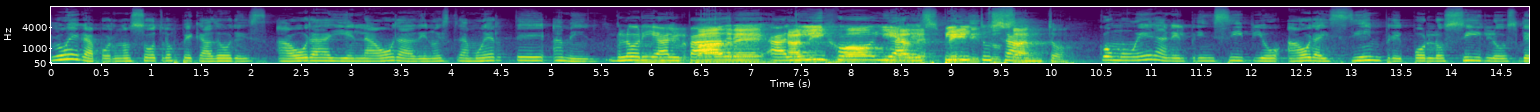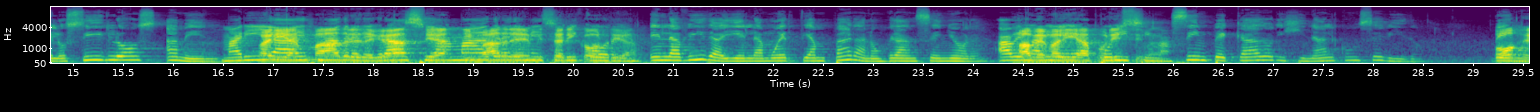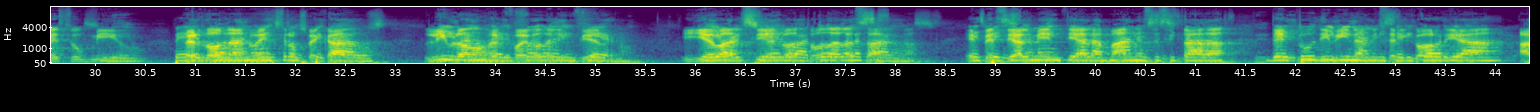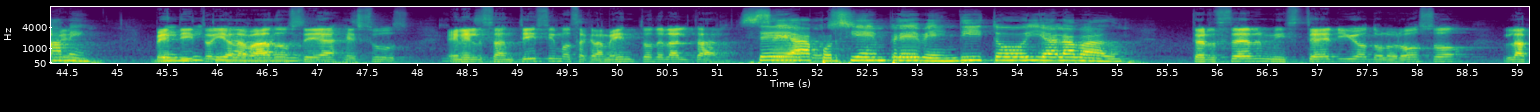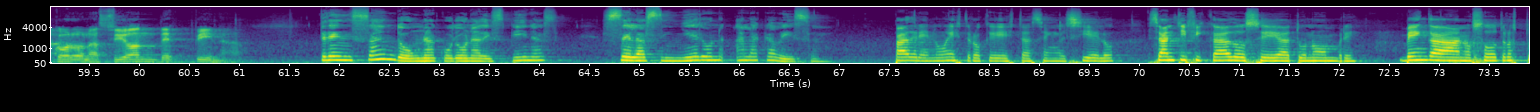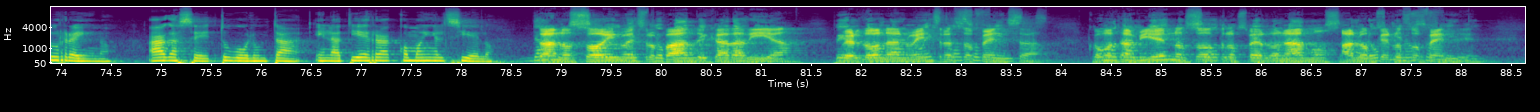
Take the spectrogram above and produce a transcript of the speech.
ruega por nosotros pecadores, ahora y en la hora de nuestra muerte. Amén. Gloria al Padre, al Hijo y al Espíritu Santo. Como era en el principio, ahora y siempre, por los siglos de los siglos. Amén. María, es Madre de gracia, Madre de misericordia. En la vida y en la muerte, ampáranos, Gran Señora, Ave, Ave María, María Purísima. sin pecado original concebido. Oh Jesús mío, Perdona perdona nuestros pecados, líbranos del fuego del infierno, y lleva al cielo a todas las almas, especialmente a las más necesitadas de tu divina misericordia. Amén. Bendito y alabado sea Jesús en el santísimo sacramento del altar. Sea por siempre bendito y alabado. Tercer misterio doloroso, la coronación de espina. Trenzando una corona de espinas, se la ciñeron a la cabeza. Padre nuestro que estás en el cielo, santificado sea tu nombre. Venga a nosotros tu reino. Hágase tu voluntad en la tierra como en el cielo. Danos hoy nuestro pan de cada día. Perdona nuestras ofensas, como también nosotros perdonamos a los que nos ofenden.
